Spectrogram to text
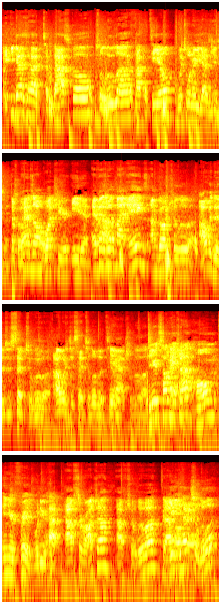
If you guys have Tabasco, Cholula, Tapatio, which one are you guys using? Depends on what you're eating. If it's with my eggs, I'm going Cholula. I would have just said Cholula. I would have just said Cholula too. Yeah, Cholula. So you're telling me Ketchup? at home in your fridge, what do you have? Have sriracha, have Cholula. Yeah, you have Okay. Cholula?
